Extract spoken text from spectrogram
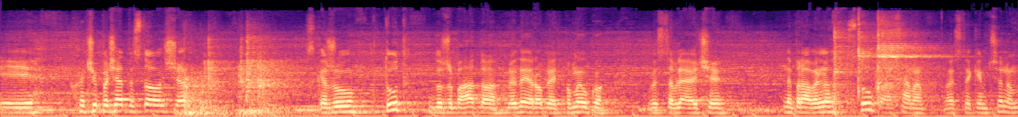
І хочу почати з того, що скажу тут дуже багато людей роблять помилку, виставляючи неправильно стулку, а саме ось таким чином.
